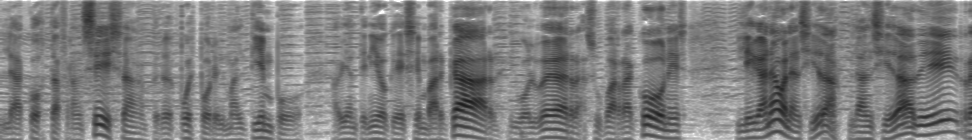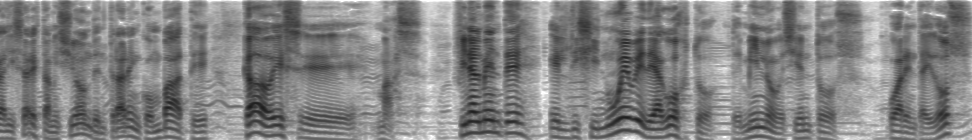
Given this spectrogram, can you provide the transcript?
la costa francesa, pero después por el mal tiempo habían tenido que desembarcar y volver a sus barracones, le ganaba la ansiedad, la ansiedad de realizar esta misión, de entrar en combate cada vez eh, más. Finalmente, el 19 de agosto de 1942,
